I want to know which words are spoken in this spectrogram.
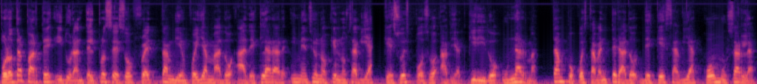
Por otra parte, y durante el proceso, Fred también fue llamado a declarar y mencionó que no sabía que su esposo había adquirido un arma, tampoco estaba enterado de que sabía cómo usarla,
